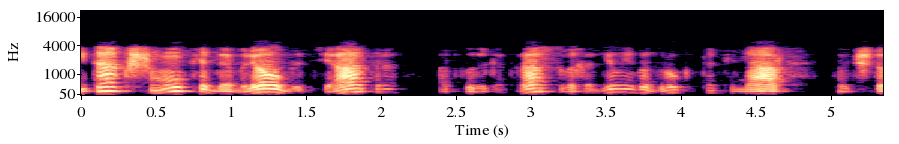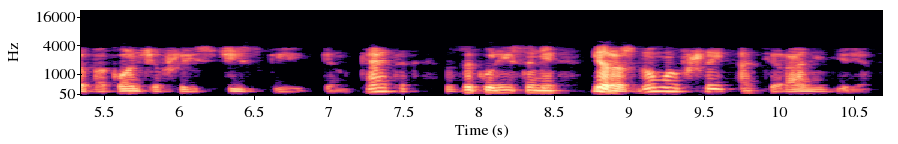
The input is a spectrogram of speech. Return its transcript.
и так Шмуке добрел до театра, откуда как раз выходил его друг Топинар, только что покончивший с чисткой кенкеток за кулисами и раздумавший о тиране директора.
